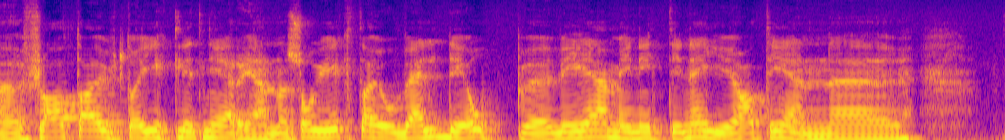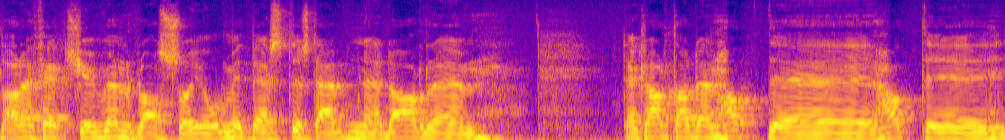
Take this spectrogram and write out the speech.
eh, flata ut og gikk litt ned igjen. Men så gikk det jo veldig opp. Eh, VM i 99 i Aten der jeg fikk 20.-plass og gjorde mitt beste stevne, der eh, Det er klart, hadde en hatt, eh, hatt eh,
